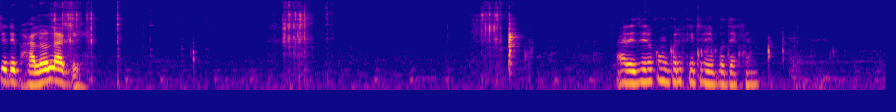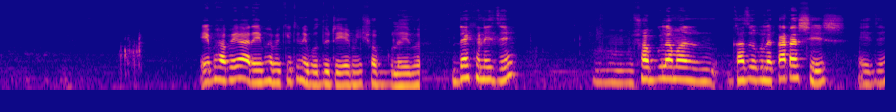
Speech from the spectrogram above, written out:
যদি ভালো লাগে। আর এই যেরকম করে কেটে নেব দেখেন। এভাবে আর এইভাবে কেটে নেব দুটোই আমি সবগুলো এইভাবে দেখেন এই যে সবগুলো আমার গাজরগুলো কাটা শেষ। এই যে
